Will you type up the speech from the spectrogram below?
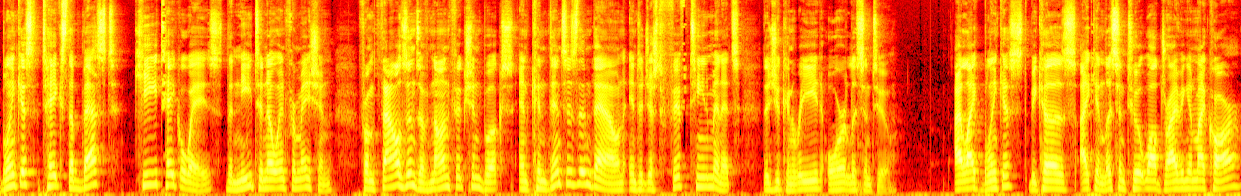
Blinkist takes the best key takeaways, the need to know information, from thousands of nonfiction books and condenses them down into just 15 minutes that you can read or listen to. I like Blinkist because I can listen to it while driving in my car,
